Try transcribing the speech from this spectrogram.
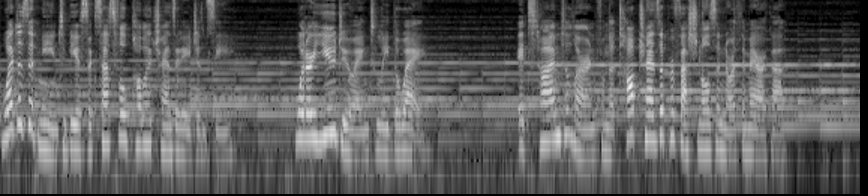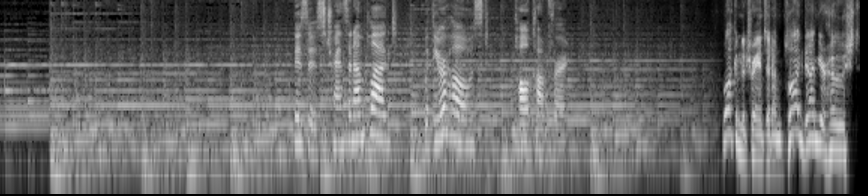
What does it mean to be a successful public transit agency? What are you doing to lead the way? It's time to learn from the top transit professionals in North America. This is Transit Unplugged with your host, Paul Comfort. Welcome to Transit Unplugged. I'm your host,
